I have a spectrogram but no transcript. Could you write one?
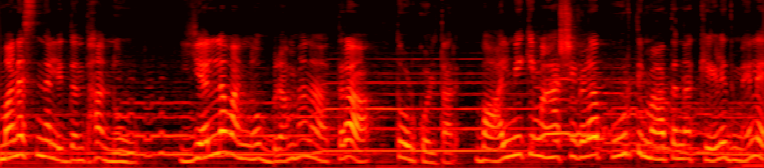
ಮನಸ್ಸಿನಲ್ಲಿದ್ದಂತಹ ನೋವು. ಎಲ್ಲವನ್ನು ಬ್ರಹ್ಮನ ಹತ್ರ ತೋಡ್ಕೊಳ್ತಾರೆ. ವಾಲ್ಮೀಕಿ ಮಹರ್ಷಿಗಳ ಪೂರ್ತಿ ಮಾತನ್ನ ಕೇಳಿದ ಮೇಲೆ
